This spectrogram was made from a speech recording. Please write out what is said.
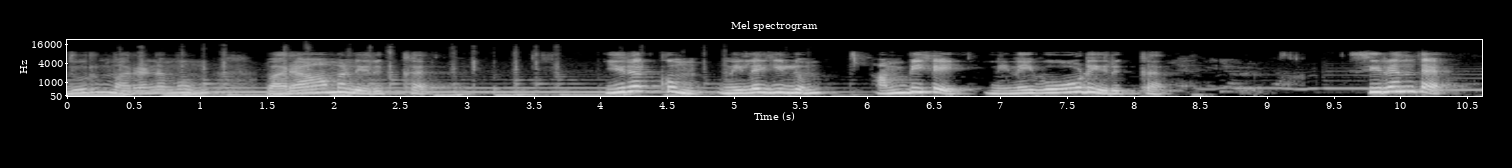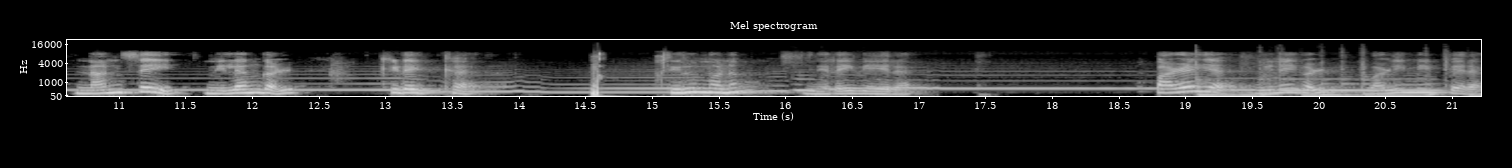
துர்மரணமும் வராமல் இருக்க இறக்கும் நிலையிலும் அம்பிகை நினைவோடு இருக்க. சிறந்த நன்செய் நிலங்கள் கிடைக்க. திருமணம் நிறைவேற. பழைய வினைகள் வலிமை பெற.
